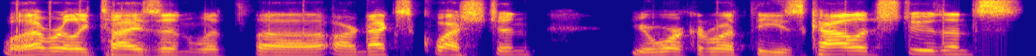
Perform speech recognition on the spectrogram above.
Well, that really ties in with uh, our next question. You're working with these college students.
